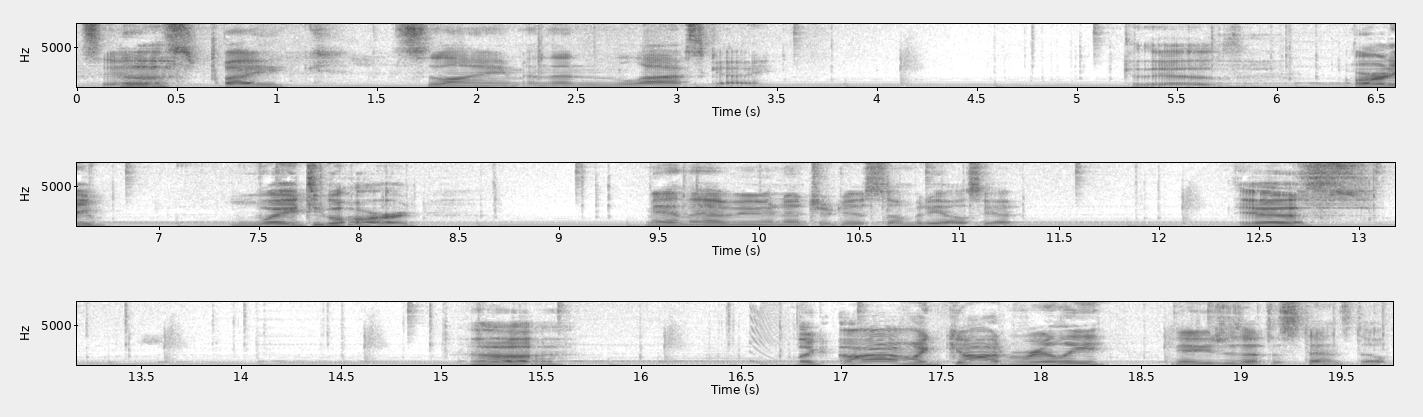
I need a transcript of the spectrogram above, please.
So yeah, Spike, Slime, and then the last guy. Cause it's already way too hard. Man, they haven't even introduced somebody else yet. Yes. Ugh. Like, oh my god, really? Yeah, you just have to stand still.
